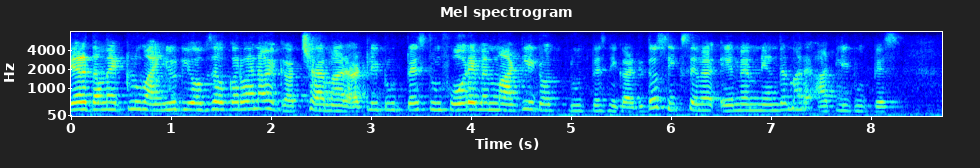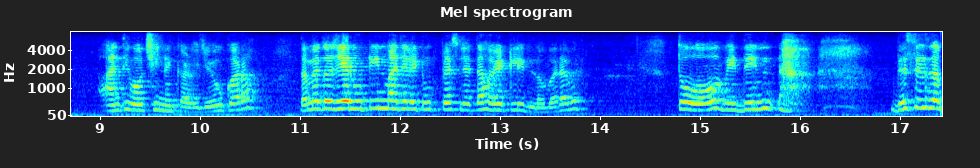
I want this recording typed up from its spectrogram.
ત્યારે તમે એટલું માઇન્યુટલી ઓબ્ઝર્વ કરવાના હોય કે અચ્છા, મારે આટલી ટૂથપેસ્ટ હું ફોર એમએમમાં આટલી ટૂથપેસ્ટ નીકાળતી તો સિક્સ એમએમની અંદર મારે આટલી ટૂથપેસ્ટ આનાથી ઓછી નીકાળવી જોઈએ. એવું કરો. તમે તો જે રૂટીનમાં જેટલી ટૂથપેસ્ટ લેતા હોય એટલી જ લો, બરાબર? તો within this is a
